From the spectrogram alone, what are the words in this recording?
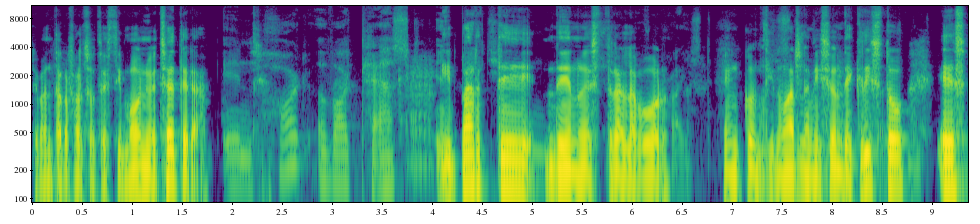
levantar falso testimonio, etcétera. Y parte de nuestra labor en continuar la misión de Cristo es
